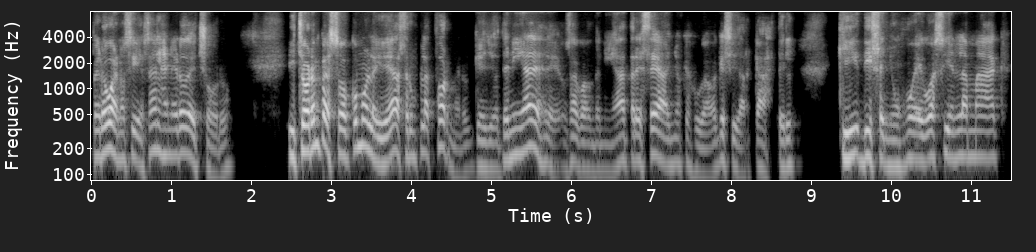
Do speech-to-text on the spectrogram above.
Pero bueno, sí, ese es el género de Choro. Y Choro empezó como la idea de hacer un platformer, que yo tenía desde, o sea, cuando tenía 13 años que jugaba que si Dark Castle, que diseñó un juego así en la Mac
